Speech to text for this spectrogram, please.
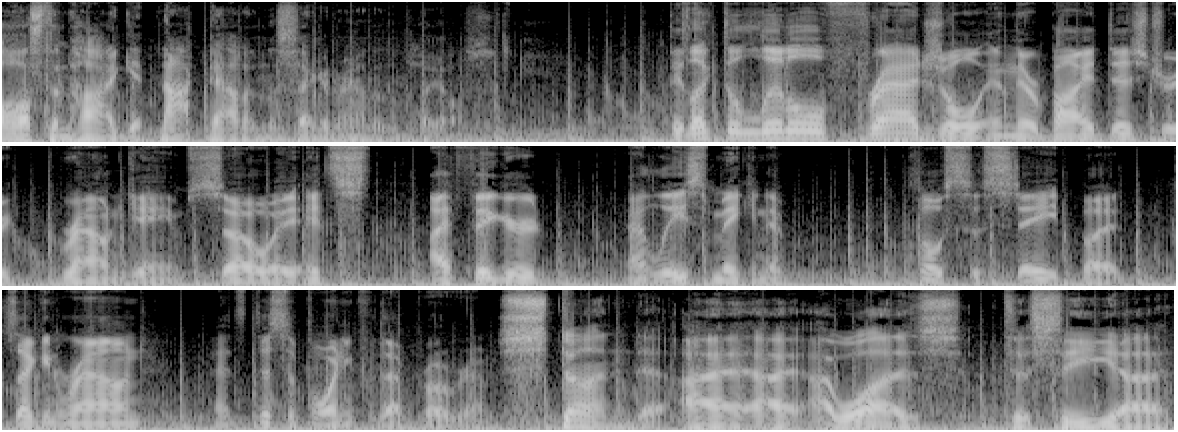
Austin High, get knocked out in the second round of the playoffs? They looked a little fragile in their by district round games, so it's. I figured at least making it close to state, but second round, that's disappointing for that program. stunned I, I, I was to see uh,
